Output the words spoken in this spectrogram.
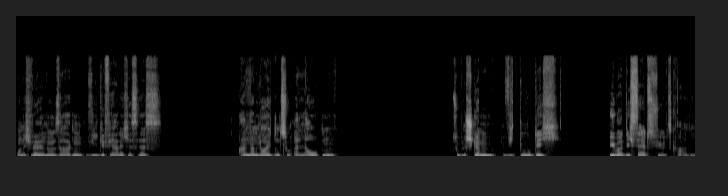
Und ich will nur sagen, wie gefährlich es ist, anderen Leuten zu erlauben, zu bestimmen, wie du dich über dich selbst fühlst quasi.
